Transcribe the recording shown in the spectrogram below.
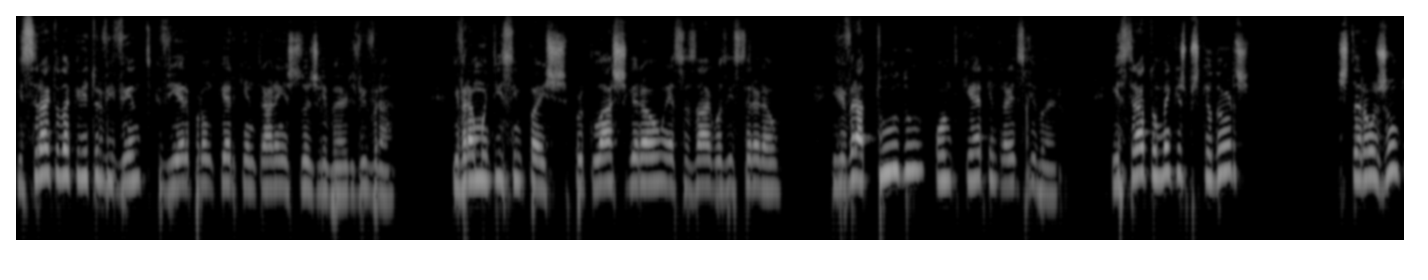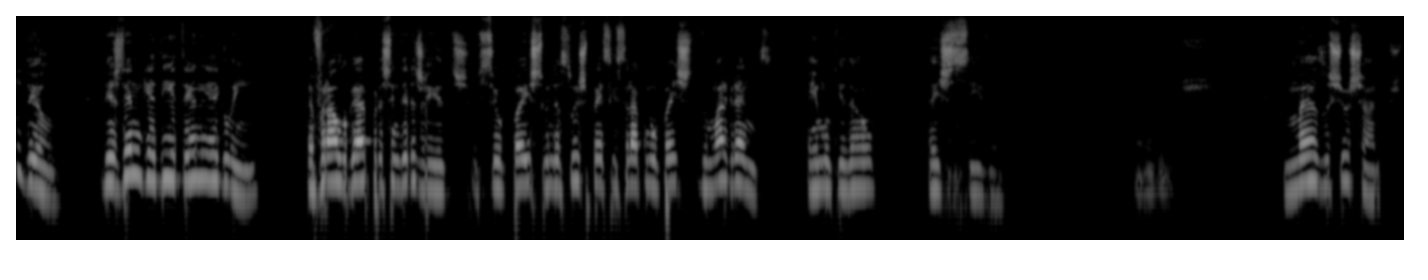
E será que toda criatura vivente que vier por onde quer que entrarem estes dois ribeiros viverá? E haverá muitíssimo peixe, porque lá chegarão essas águas e serão. E viverá tudo onde quer que entrar esse ribeiro. E será também que os pescadores estarão junto dele, desde Engedi até Eneglim. Haverá lugar para estender as redes. O seu peixe, segundo a sua espécie, será como o peixe do mar grande, em multidão excessiva. Ora Deus. Mas os seus charcos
